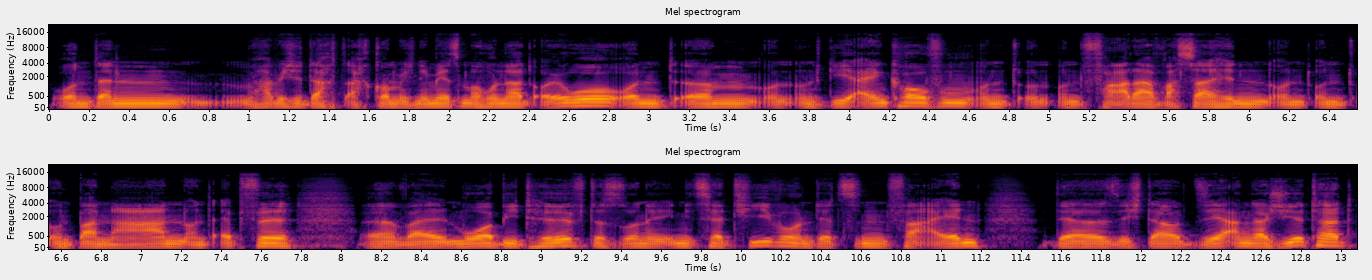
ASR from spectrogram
Und dann habe ich gedacht, ach komm, ich nehme jetzt mal 100 Euro und und, und gehe einkaufen und und, und fahre da Wasser hin und und und Bananen und Äpfel, äh, weil Moabit hilft, das ist so eine Initiative und jetzt ein Verein, der sich da sehr engagiert hat.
